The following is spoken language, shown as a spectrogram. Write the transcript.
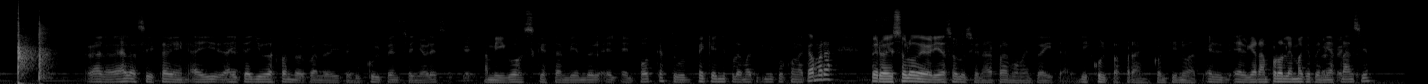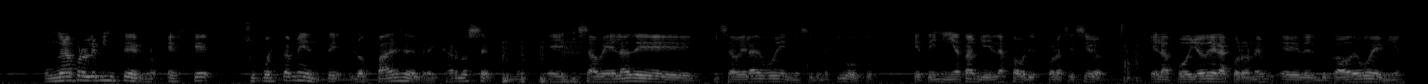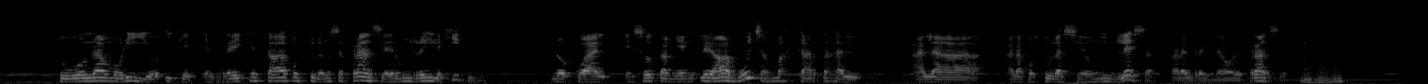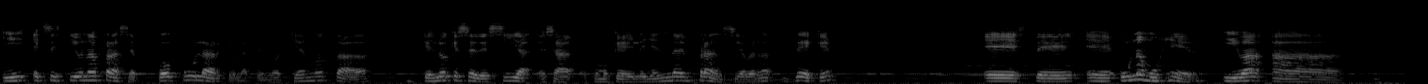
Bueno, déjalo así, está bien. Ahí, ahí te ayudas cuando, cuando edites. Disculpen, señores, amigos que están viendo el, el, podcast. Tuve un pequeño problema técnico con la cámara, pero eso lo debería solucionar para el momento de editar. Disculpa, Fran, continúa. El, el gran problema que tenía Francia. Un gran problema interno es que supuestamente los padres del rey Carlos VII, eh, Isabela, de, Isabela de Bohemia, si no me equivoco, que tenía también la por así decirlo, el apoyo de la corona eh, del ducado de Bohemia, tuvo un amorío y que el rey que estaba postulándose a Francia era un rey legítimo. Lo cual, eso también le daba muchas más cartas al, a, la, a, la, postulación inglesa para el reinado de Francia. Y existía una frase popular, que la tengo aquí anotada, que es lo que se decía, o sea, como que leyenda en Francia, ¿verdad? De que este, eh, una mujer iba a,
